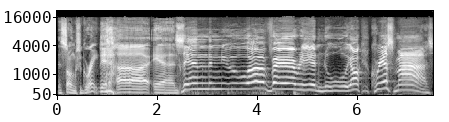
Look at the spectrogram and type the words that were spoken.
the song's great. Yeah. Uh, and Sending you a very New York Christmas.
